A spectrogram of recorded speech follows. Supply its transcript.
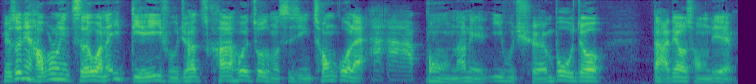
有时候你好不容易折完了一叠衣服，就他他会做什么事情？冲过来啊，嘣，然后你的衣服全部就打掉重练。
